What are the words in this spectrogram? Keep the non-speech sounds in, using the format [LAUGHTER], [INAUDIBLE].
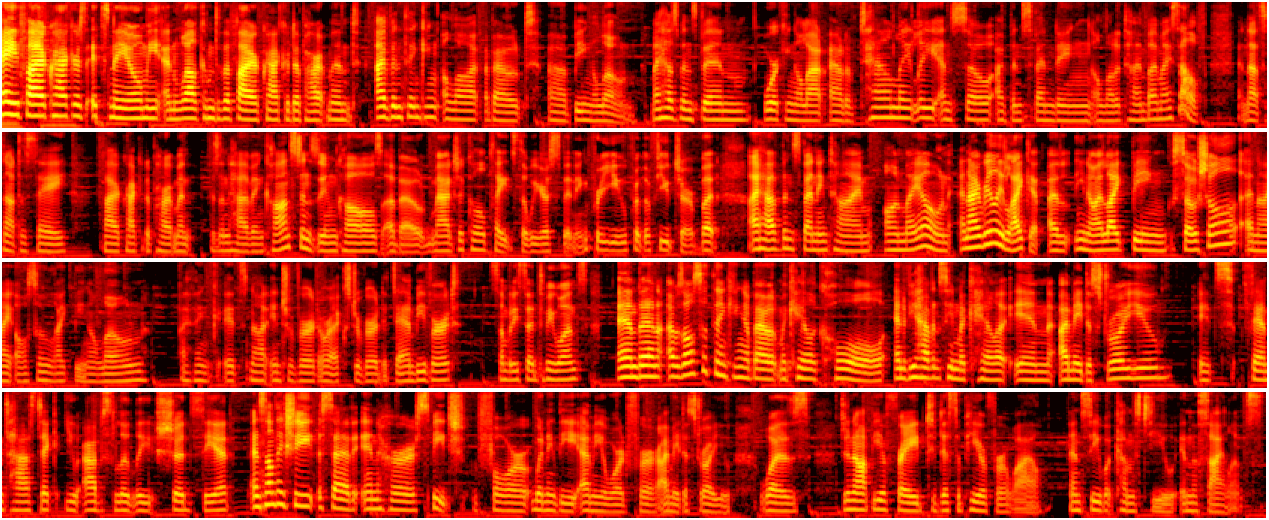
Hey, firecrackers, it's Naomi, and welcome to the Firecracker Department. I've been thinking a lot about uh, being alone. My husband's been working a lot out of town lately, and so I've been spending a lot of time by myself. And that's not to say Firecracker Department isn't having constant Zoom calls about magical plates that we are spinning for you for the future, but I have been spending time on my own, and I really like it. I, you know, I like being social, and I also like being alone. I think it's not introvert or extrovert, it's ambivert. Somebody said to me once. And then I was also thinking about Michaela Coel. And if you haven't seen Michaela in I May Destroy You, it's fantastic. You absolutely should see it. And something she said in her speech for winning the Emmy Award for I May Destroy You was do not be afraid to disappear for a while and see what comes to you in the silence.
